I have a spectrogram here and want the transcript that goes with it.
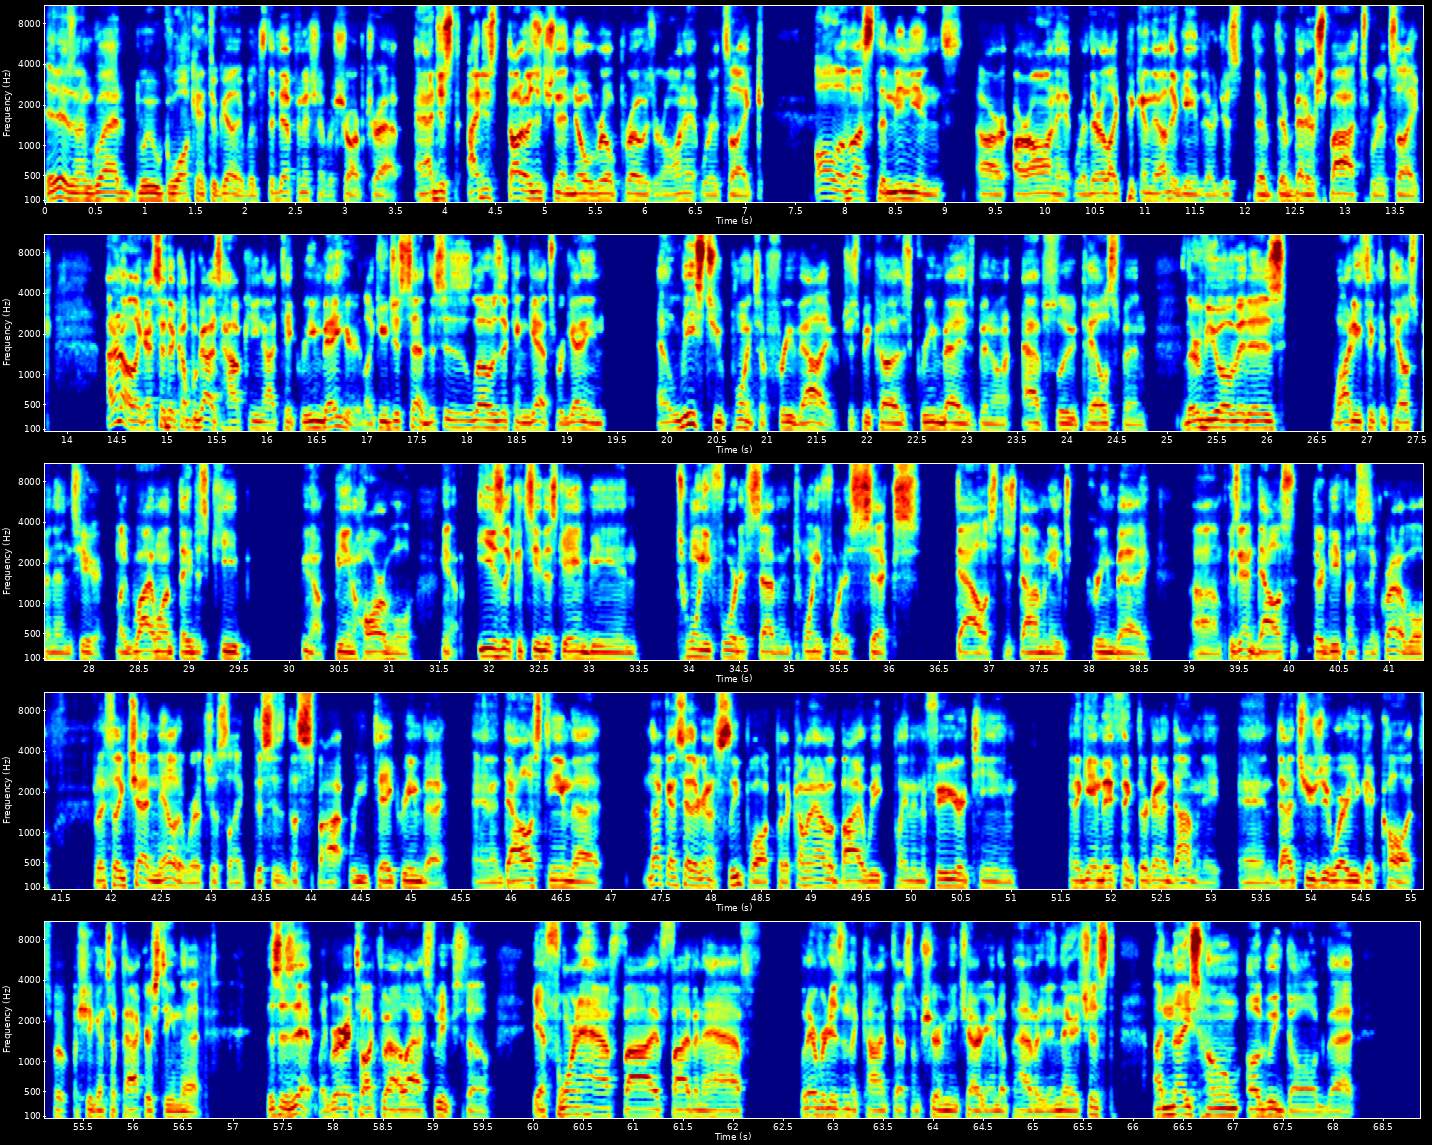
It is, and I'm glad we were walking it together. But it's the definition of a sharp trap. And I just, I just thought it was interesting that no real pros are on it. Where it's like all of us, the minions, are are on it. Where they're like picking the other games that are just they're they're better spots. Where it's like, I don't know. Like I said to a couple guys, how can you not take Green Bay here? Like you just said, this is as low as it can get. We're getting at least two points of free value just because Green Bay has been on absolute tailspin. Their view of it is, why do you think the tailspin ends here? Like, why won't they just keep, you know, being horrible? You know, easily could see this game being 24 to 7, 24 to 6. Dallas just dominates Green Bay. Um, because again, Dallas, their defense is incredible. But I feel like Chad nailed it where it's just like this is the spot where you take Green Bay and a Dallas team that not going to say they're going to sleepwalk, but they're coming out of a bye week playing an inferior team in a game they think they're going to dominate. And that's usually where you get caught, especially against a Packers team that this is it. Like we already talked about last week. So, yeah, four and a half, five, five and a half, whatever it is in the contest. I'm sure me and Chad are going to end up having it in there. It's just a nice home, ugly dog that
